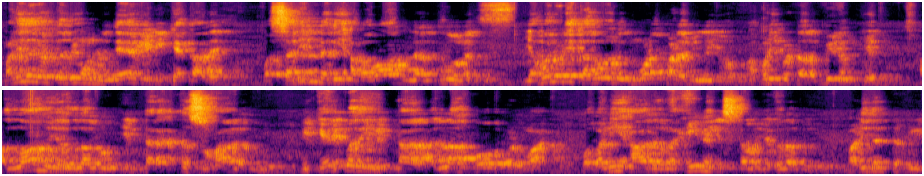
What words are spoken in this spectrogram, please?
மனிதர்களுக்கு போய் ஒன்று தேவையை நீ கேட்காதே. வசலில் நதி அபவாவுல எவனுடைய கதவுகள் மூடப்படவில்லையோ அப்படிப்பட்ட ரப்பிடம் கேளு. அல்லாஹு எதுலகு என் தரத்த சுகாலகு நீ கேட்பதை விட்டால் அல்லாஹ் கோவப்படுவான். ஓ பனி ஆதம ஹீன இஸ்தவ எதுலகு மனிதன்கிட்ட நீ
